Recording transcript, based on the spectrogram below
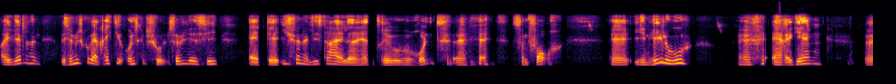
og i virkeligheden, hvis jeg nu skulle være rigtig ondskabsfuld, så vil jeg sige, at uh, I journalister har lavet jer drive rundt uh, som får uh, i en hel uge uh, af regeringen. Uh,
